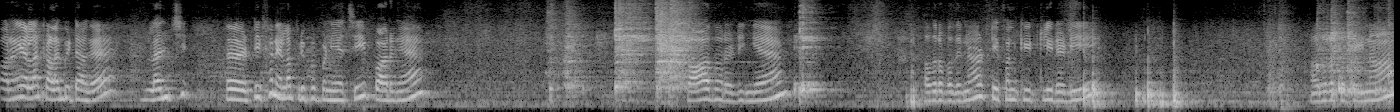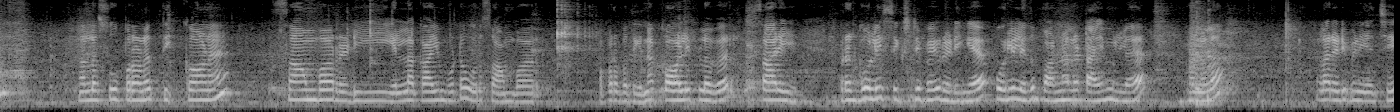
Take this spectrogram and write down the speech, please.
பாருங்கள் எல்லாம் கிளம்பிட்டாங்க. லஞ்ச் டிஃபன் எல்லாம் ப்ரிப்பேர் பண்ணியாச்சு. பாருங்கள் சாதம் ரெடிங்க அதில் பார்த்தீங்கன்னா டிஃபனுக்கு இட்லி ரெடி அதில் பார்த்தீங்கன்னா நல்ல சூப்பரான திக்கான சாம்பார் ரெடி. எல்லா காயும் போட்டால் ஒரு சாம்பார். அப்புறம் பார்த்திங்கன்னா cauliflower sorry broccoli sixty five ரெடிங்க பொரியல் எதுவும் பண்ணலை டைம் இல்லை. அதனால் எல்லாம் ரெடி பண்ணியாச்சு.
